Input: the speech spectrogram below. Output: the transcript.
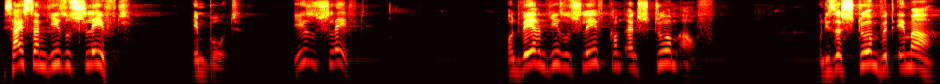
es heißt dann, Jesus schläft im Boot. Jesus schläft. Und während Jesus schläft, kommt ein Sturm auf. Und dieser Sturm wird immer,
